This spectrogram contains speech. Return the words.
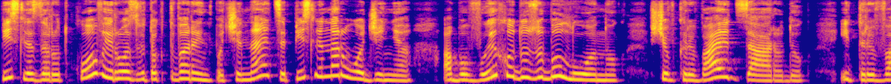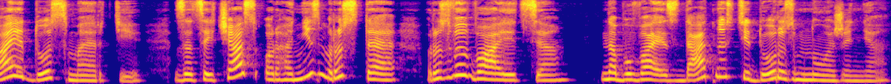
Післязародковий розвиток тварин починається після народження або виходу з оболонок, що вкривають зародок, і триває до смерті. За цей час організм росте, розвивається, набуває здатності до розмноження.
